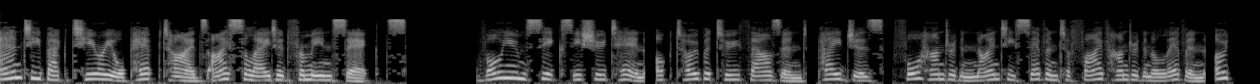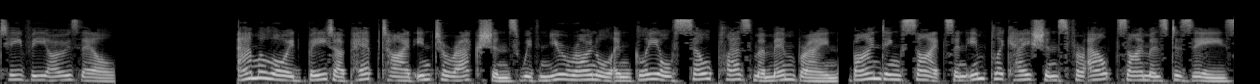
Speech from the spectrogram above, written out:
Antibacterial peptides isolated from insects. Volume 6 Issue 10, October 2000, pages, 497–511, Otvos L. Amyloid beta peptide interactions with neuronal and glial cell plasma membrane, binding sites and implications for Alzheimer's disease.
